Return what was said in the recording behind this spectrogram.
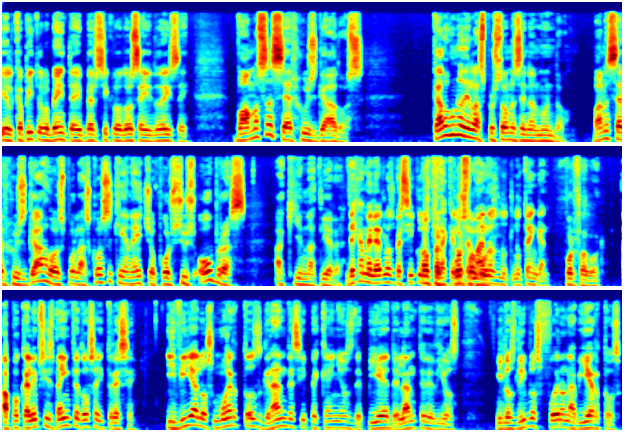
el capítulo 20, versículo 12 y 13. Vamos a ser juzgados. Cada una de las personas en el mundo van a ser juzgados por las cosas que han hecho, por sus obras aquí en la tierra. Déjame leer los versículos Ok, para que los favor. hermanos lo, lo tengan. Por favor. Apocalipsis 20, 12 y 13. Y vi a los muertos grandes y pequeños de pie delante de Dios, y los libros fueron abiertos,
